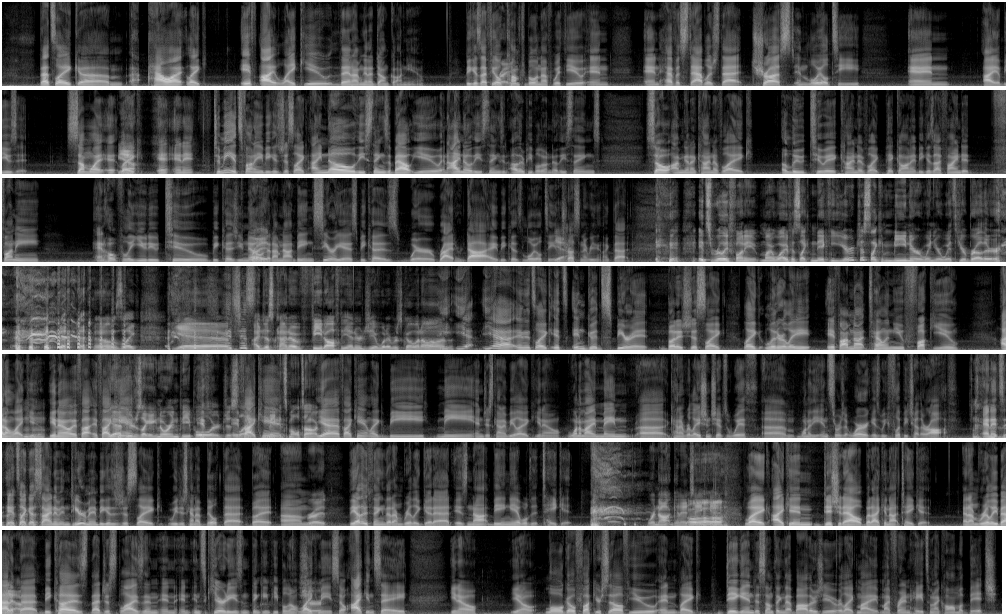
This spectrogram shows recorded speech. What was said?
that's like um, how I like. If I like you, then I'm gonna dunk on you, because I feel Right. comfortable enough with you and and have established that trust and loyalty, and I abuse it somewhat. It, Yeah. Like and, and it to me it's funny because just like I know these things about you, and I know these things, and other people don't know these things. So I'm gonna kind of like allude to it, kind of like pick on it because I find it funny and hopefully you do too because you know Right. that I'm not being serious because we're ride or die because loyalty and Yeah. trust and everything like that. it's really funny. My wife is like, Nick, you're just like meaner when you're with your brother. and I was like, yeah. It's just- I just kind of feed off the energy of whatever's going on. Yeah, yeah, and it's like it's in good spirit, but it's just like like literally if I'm not telling you fuck you, I don't like you. You know, if I if I Mm-hmm. yeah, can't if you're just like ignoring people if- or just if like I can't- making small talk. Yeah, if I can't like be me and just kind of be like, you know, one of my main uh, kind of relationships with um, one of the in stores at work is we flip each other off, and it's it's like a sign of endearment because it's just like we just kind of built that. But um, Right. the other thing that I'm really good at is not being able to take it. We're not gonna take Oh. it. like I can dish it out, but I cannot take it. And I'm really bad Yeah. at that because that just lies in, in, in insecurities and thinking people don't like me. So I can say, you know, you know, lol, go fuck yourself, you, and like dig into something that bothers you. Or like my my friend hates when I call him a bitch.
